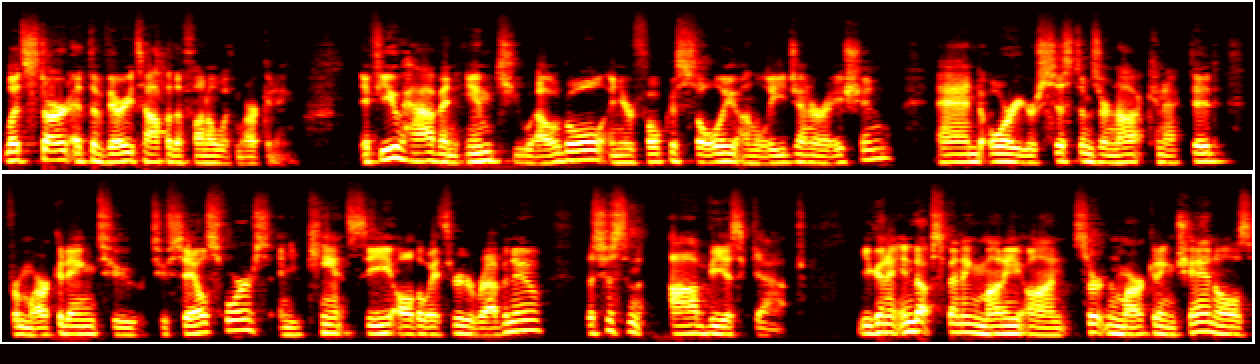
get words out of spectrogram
Let's start at the very top of the funnel with marketing. If you have an MQL goal and you're focused solely on lead generation and or your systems are not connected from marketing to to Salesforce and you can't see all the way through to revenue, that's just an obvious gap. You're going to end up spending money on certain marketing channels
